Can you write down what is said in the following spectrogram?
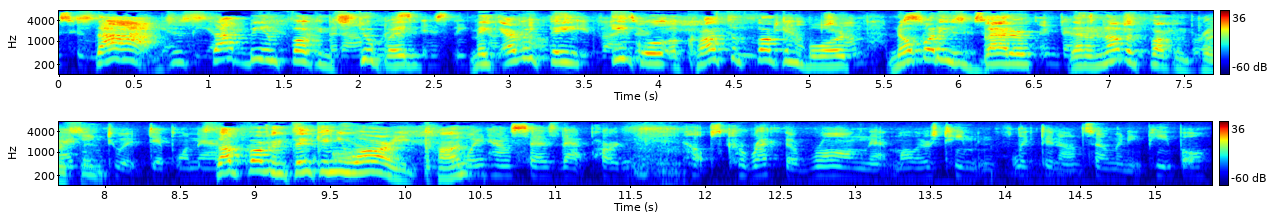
Stop. Just FBI. stop being fucking stupid. is the Make everything advisor equal across the fucking board. Trump Nobody's start better than another fucking person. to a diplomat Stop fucking friends at thinking you are, you cunt. White House says that pardon helps correct the wrong that Mueller's team inflicted on so many people.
